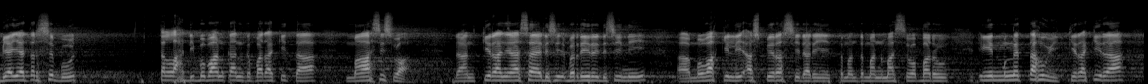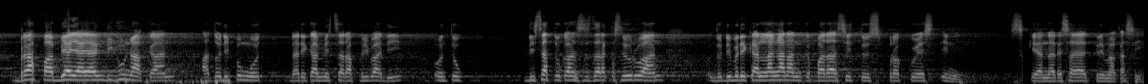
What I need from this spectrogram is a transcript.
biaya tersebut telah dibebankan kepada kita mahasiswa dan kiranya saya berdiri di sini uh, mewakili aspirasi dari teman-teman mahasiswa baru ingin mengetahui kira-kira berapa biaya yang digunakan atau dipungut dari kami secara pribadi untuk disatukan secara keseluruhan untuk diberikan langganan kepada situs ProQuest ini. Sekian dari saya, terima kasih.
